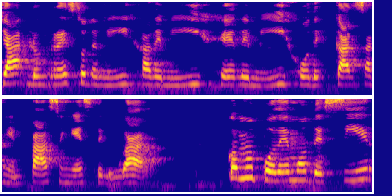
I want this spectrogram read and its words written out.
ya los restos de mi hija, de mi hija, de mi hijo descansan en paz en este lugar. ¿Cómo podemos decir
